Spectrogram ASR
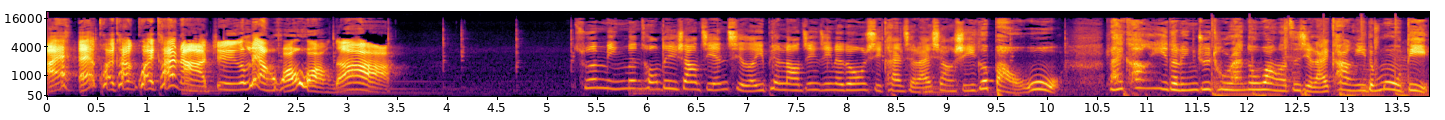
哎哎，快看快看呐，这个亮晃晃的！村民们从地上捡起了一片亮晶晶的东西，看起来像是一个宝物。来抗议的邻居突然都忘了自己来抗议的目的，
